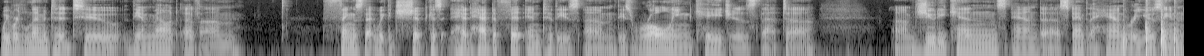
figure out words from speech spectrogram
we were limited to the amount of um, things that we could ship because it had had to fit into these um, these rolling cages that uh, um, Judikins and uh, Stamp the Hand were using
